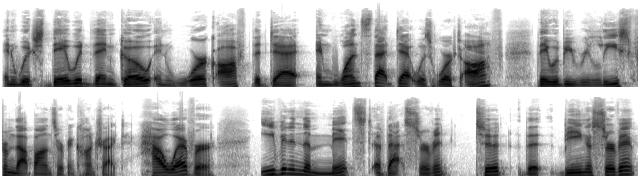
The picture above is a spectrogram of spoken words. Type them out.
in which they would then go and work off the debt. And once that debt was worked off, they would be released from that bondservant contract. However, even in the midst of that servant to the being a servant,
